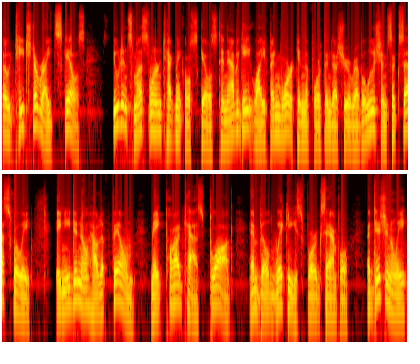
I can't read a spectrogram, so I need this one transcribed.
So teach the right skills. Students must learn technical skills to navigate life and work in the fourth industrial revolution successfully. They need to know how to film, make podcasts, blog, and build wikis, for example. Additionally,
